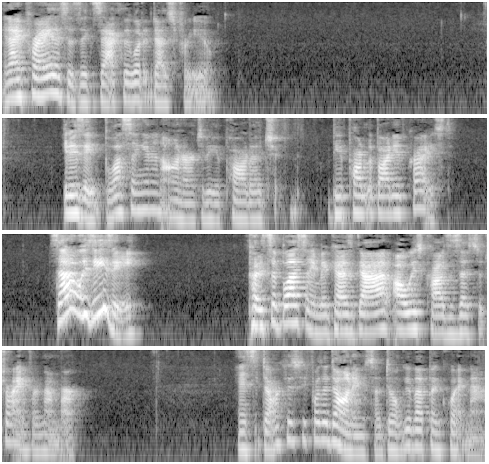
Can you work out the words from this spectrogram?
And I pray this is exactly what it does for you. It is a blessing and an honor to be a part of be a part of the body of Christ. It's not always easy, but it's a blessing because God always causes us to triumph, remember. And it's the darkest before the dawning, so don't give up and quit now.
